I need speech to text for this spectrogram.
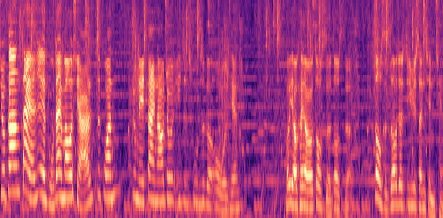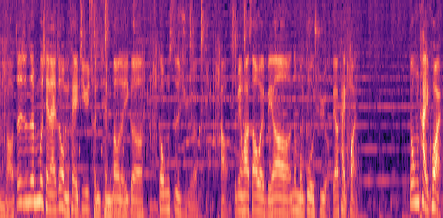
就刚刚带的那个古代猫侠这关就没带，然后就一直出这个，哦，我的天！可以哦，可以哦，揍死了，揍死了，揍死之后就继续申请钱包，这就是目前来说我们可以继续存钱包的一个公式局了。好，这边的话稍微不要那么过去哦，不要太快，东太快，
